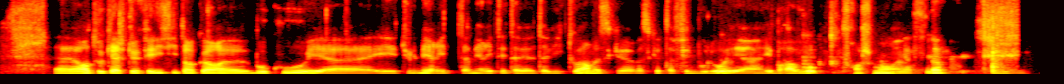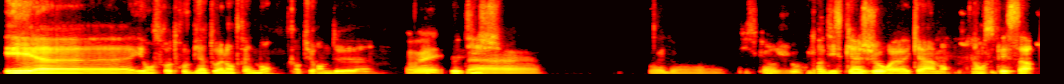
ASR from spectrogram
Euh, en tout cas, je te félicite encore beaucoup et, et, tu le mérites. Tu as mérité ta, ta, victoire parce que, parce que tu as fait le boulot et, et bravo. Franchement, Merci. Et, et, on se retrouve bientôt à l'entraînement quand tu rentres de, Ouais, bah, ouais dans 10-15 jours. Dans 10-15 jours, carrément. On se fait ça.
